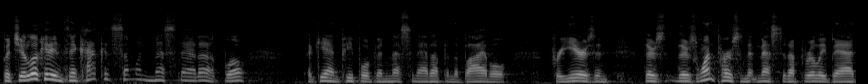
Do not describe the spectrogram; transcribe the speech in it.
But you look at it and think, how could someone mess that up? Well, again, people have been messing that up in the Bible for years, and there's, there's one person that messed it up really bad.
